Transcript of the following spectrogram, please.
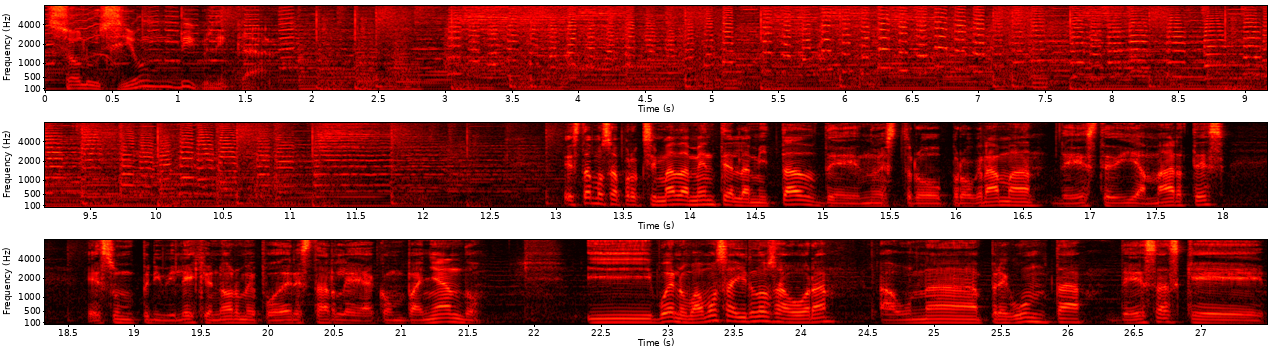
Solución Bíblica. Estamos aproximadamente a la mitad de nuestro programa de este día martes. Es un privilegio enorme poder estarle acompañando. Y bueno, vamos a irnos ahora a una pregunta de esas que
